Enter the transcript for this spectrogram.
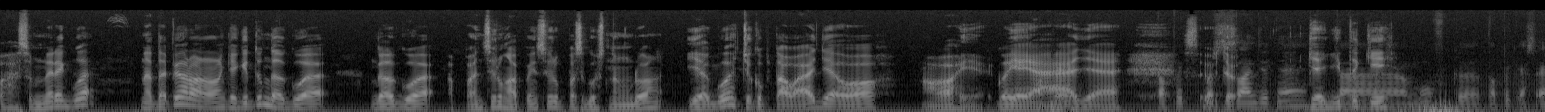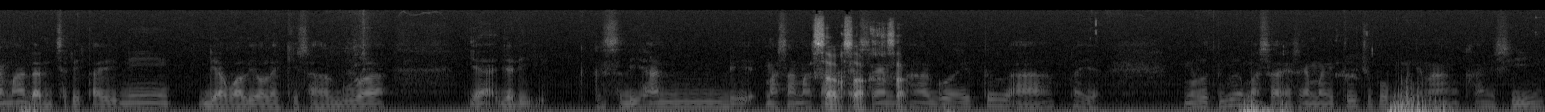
Wah sebenarnya gua nah tapi orang-orang kayak gitu nggak gua nggak gua apaan sih lu ngapain sih lu? Pas gue seneng doang ya gue cukup tahu aja oh oh ya gue ya ya aja. Topik selanjutnya kayak gitu, Ki. kita move ke topik SMA dan cerita ini diawali oleh kisah gua. Ya, jadi kesedihan di masa-masa Sok, SMA sok. gua itu apa ya? Menurut gua masa SMA itu cukup menyenangkan sih.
